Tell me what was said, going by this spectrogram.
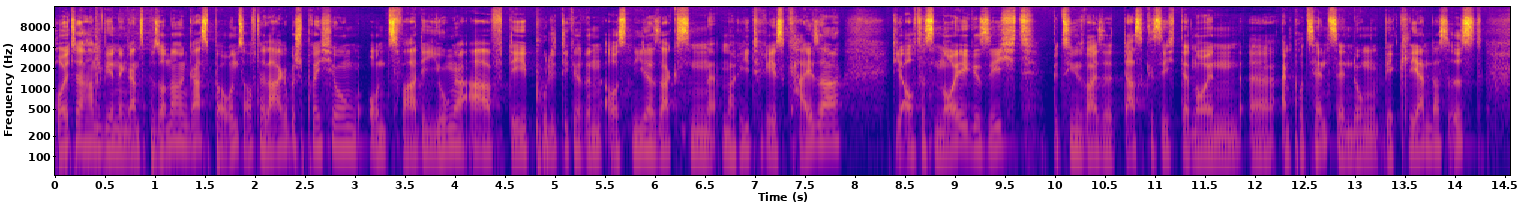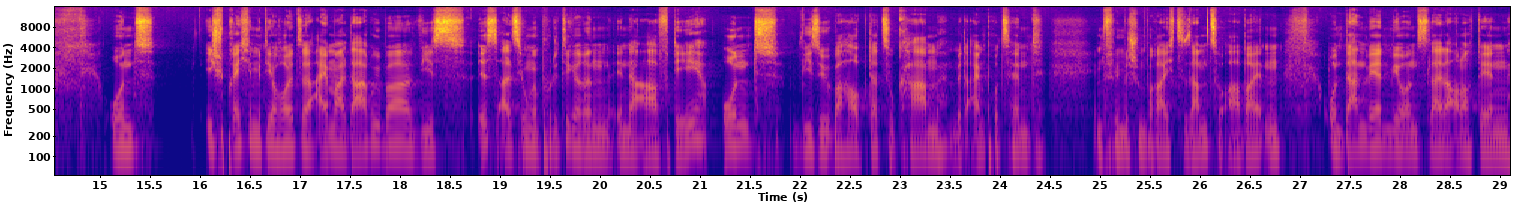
Heute haben wir einen ganz besonderen Gast bei uns auf der Lagebesprechung und zwar die junge AfD-Politikerin aus Niedersachsen, Marie-Therese Kaiser, die auch das neue Gesicht beziehungsweise das Gesicht der neuen äh, 1%-Sendung Wir klären das ist. Und ich spreche mit dir heute einmal darüber, wie es ist als junge Politikerin in der AfD und wie sie überhaupt dazu kam, mit einem Prozent im filmischen Bereich zusammenzuarbeiten. Und dann werden wir uns leider auch noch den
